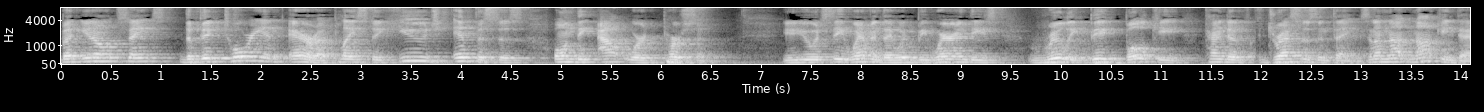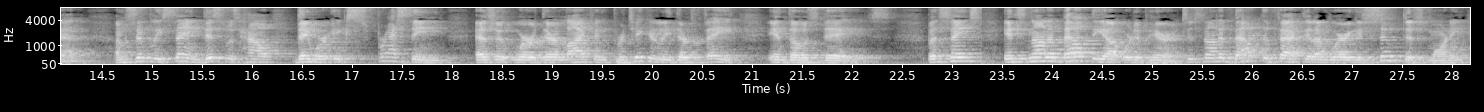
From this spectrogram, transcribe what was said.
But you know, saints, the Victorian era placed a huge emphasis on the outward person. You, you would see women, they would be wearing these really big, bulky kind of dresses and things. And I'm not knocking that. I'm simply saying this was how they were expressing, as it were, their life and particularly their faith in those days. But, saints, it's not about the outward appearance. It's not about the fact that I'm wearing a suit this morning.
